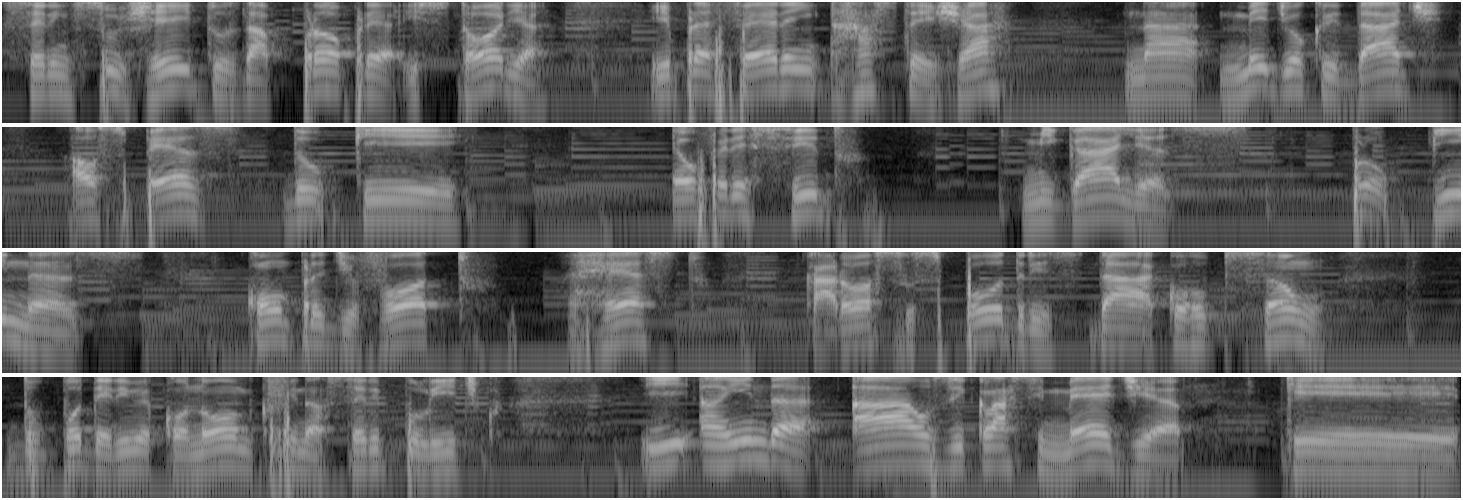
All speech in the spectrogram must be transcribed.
serem sujeitos da própria história e preferem rastejar na mediocridade aos pés do que é oferecido, migalhas, propinas, compra de voto, resto, caroços podres da corrupção, do poderio econômico, financeiro e político. E ainda há os de classe média que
